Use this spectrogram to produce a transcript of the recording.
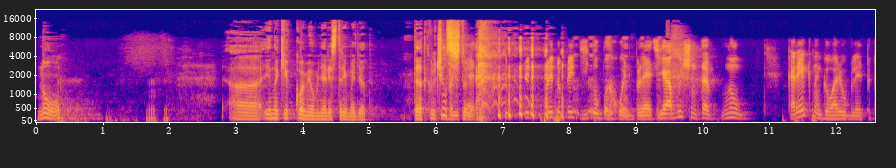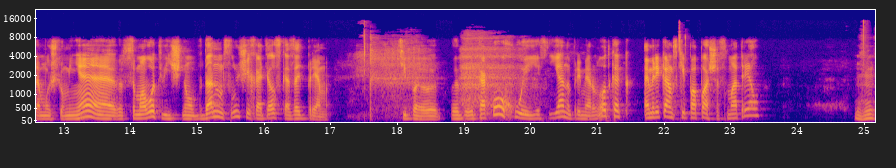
Ну, а, и на Киккоме у меня рестрим идет. Ты отключился, блядь, что ли? Предупредил бы хоть, блядь. Я обычно-то, ну, корректно говорю, блядь, потому что у меня самого Twitch, но в данном случае хотел сказать прямо. Типа, э, э, какого хуя, если я, например, вот как американский папаша смотрел, угу.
